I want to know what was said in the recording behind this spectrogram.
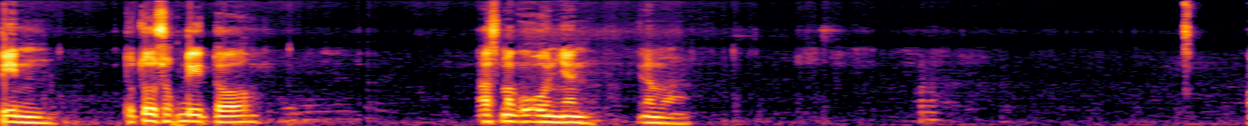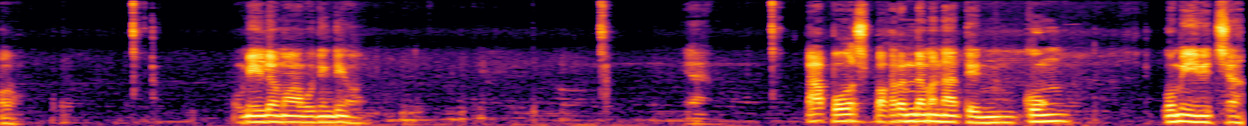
pin. Tutusok dito. Tapos mag-uon yan. Yun mo. Oh. Umilaw mga kabutingting oh. Yan. Tapos pakaramdaman natin kung umiinit siya.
